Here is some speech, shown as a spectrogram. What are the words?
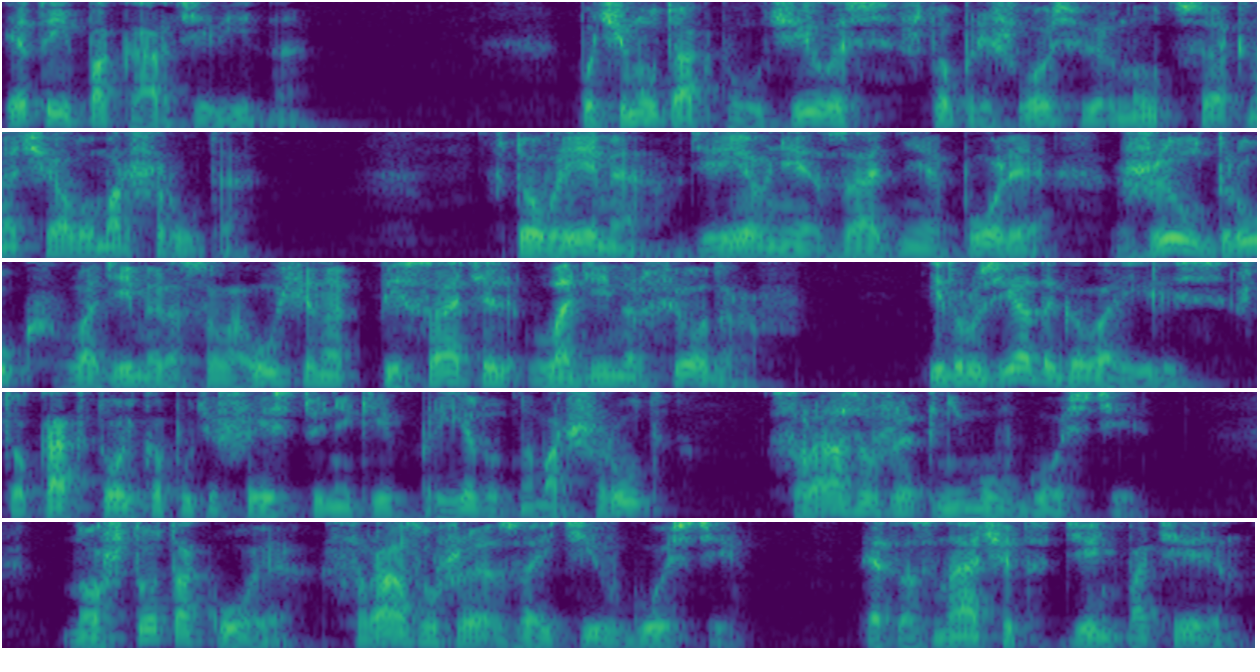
Это и по карте видно. Почему так получилось, что пришлось вернуться к началу маршрута? В то время в деревне Заднее поле жил друг Владимира Солоухина, писатель Владимир Федоров. И друзья договорились, что как только путешественники приедут на маршрут, сразу же к нему в гости. Но что такое сразу же зайти в гости? Это значит, день потерян.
